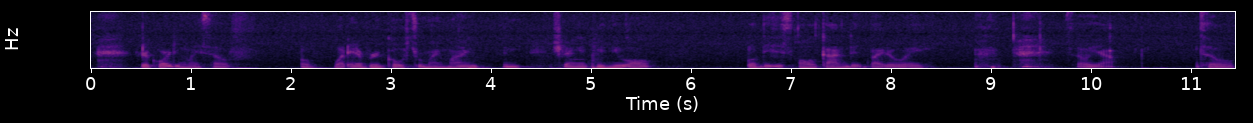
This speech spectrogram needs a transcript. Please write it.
recording myself of whatever goes through my mind and sharing it with you all. Well, this is all candid, by the way. so, yeah. So,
